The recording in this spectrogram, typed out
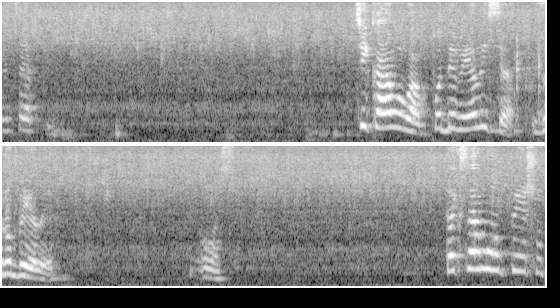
рецептів. Цікаво вам, подивилися, зробили. Ось. Так само пишуть,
